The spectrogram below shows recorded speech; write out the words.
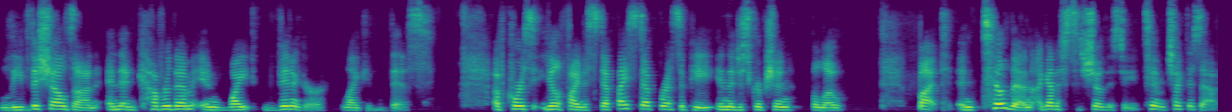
leave the shells on, and then cover them in white vinegar like this. Of course, you'll find a step by step recipe in the description below but until then, I got to show this to you. Tim, check this out.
